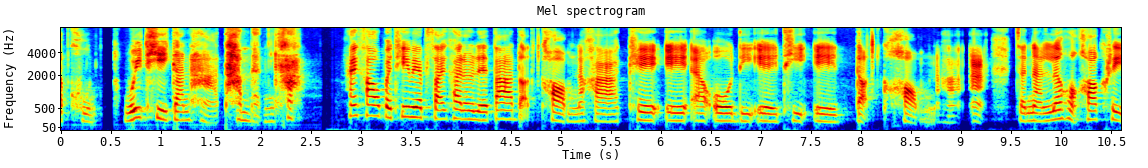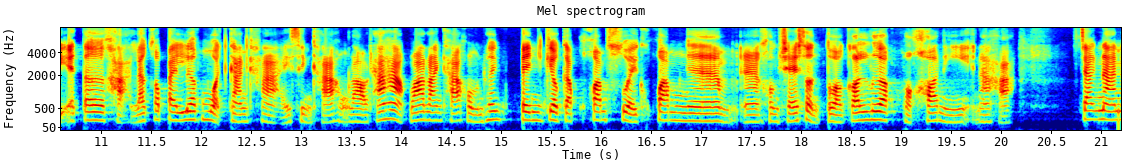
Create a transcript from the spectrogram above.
กับคุณ วิธีการหาทำแบบนี้ค่ะ ให้เข้าไปที่เว็บไซต์ calodata.com นะคะ k a l o d a t a com นะคะอะจากนั้นเลือกหัวข้อ Creator ค่ะ แล้วก็ไปเลือกหมวดการขายสินค้าของเรา ถ้าหากว่าร้านค้าของเพื่อนเป็นเกี่ยวกับความสวยความงามอ่าของใช้ส่วนตัวก็เลือกหัวข้อนี้นะคะ จากนั้น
